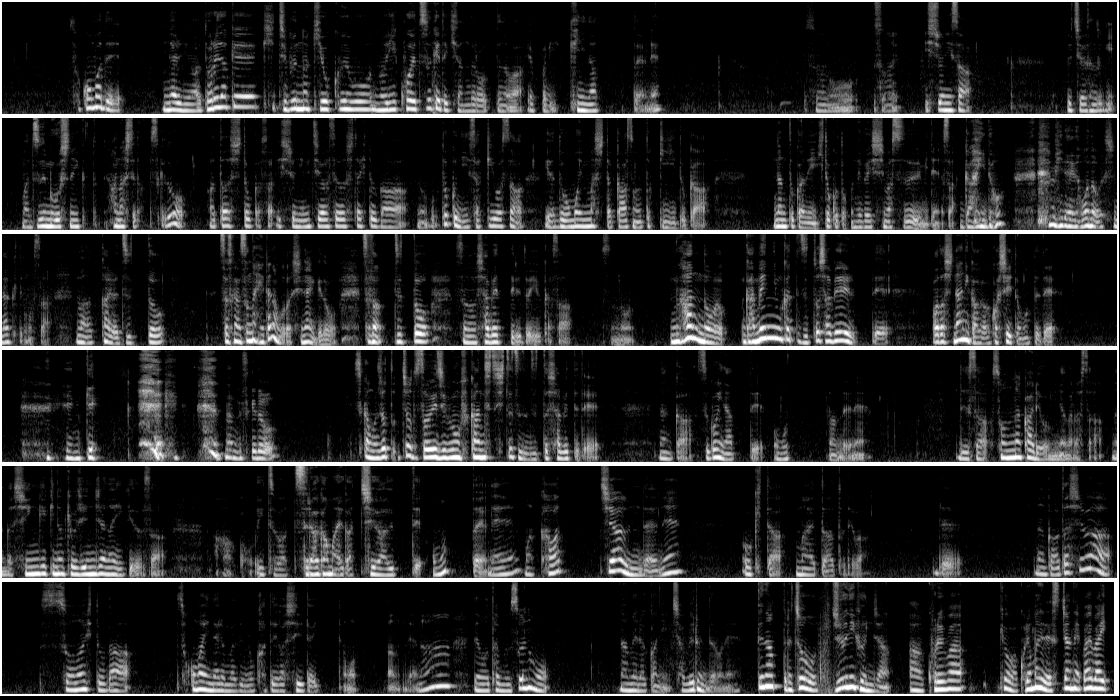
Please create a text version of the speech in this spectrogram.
そこまでになるにはどれだけ自分の記憶を乗り越え続けてきたんだろうってうのはやっぱり気になったよね。そのその一緒にさ打ち合わせの時、まあ、ズーム越しに話してたんですけど私とかさ一緒に打ち合わせをした人が特に先はさ「いやどう思いましたか？その時」とか「なんとかね一言お願いします」みたいなさガイド？みたいなものをしなくてもさまあ彼はずっとさすがにそんな下手なことはしないけどそのずっとその喋ってるというかさその無反応画面に向かってずっと喋れるって私何かがおかしいと思ってて。偏見。なんですけどしかもちょっとちょっとそういう自分を俯瞰しつつずっと喋っててなんかすごいなって思ったんだよね。でさそんな彼を見ながらさなんか「進撃の巨人」じゃないけどさあこいつは面構えが違うって思ったよね、まあ、変わっちゃうんだよね起きた前と後では。でなんか私はその人がそこまでになるまでの過程が知りたいって思ったんだよな。でも多分そういうのも滑らかにしゃべるんだろうね。ってなったら超12分じゃん。あこれは今日はこれまでです。じゃあねバイバイ。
